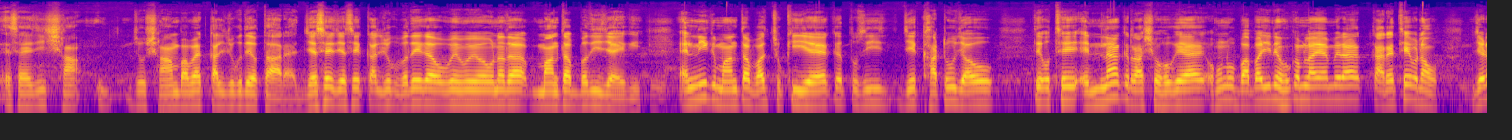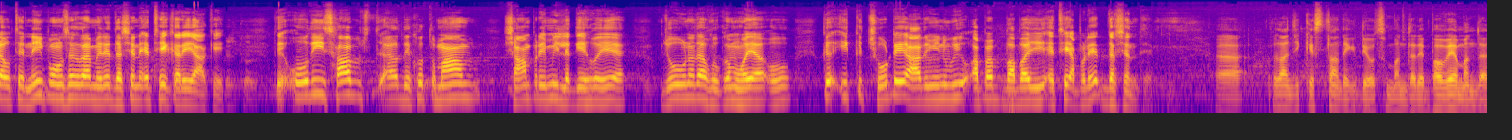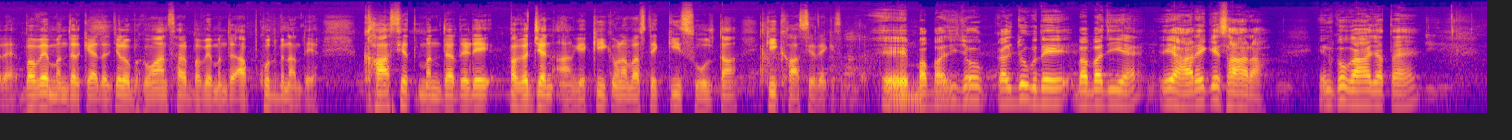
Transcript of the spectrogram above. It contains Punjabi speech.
ऐसा है जी शाम जो शाम बाबा है कलयुग ਦੇ ਅਵਤਾਰ ਹੈ ਜੈਸੇ ਜੈਸੇ ਕਲਯੁਗ ਵਧੇਗਾ ਉਵੇਂ ਉਵੇਂ ਉਹਨਾਂ ਦਾ ਮਾਨਤਾ ਵਧੀ ਜਾਏਗੀ ਇੰਨੀ ਕੁ ਮਾਨਤਾ ਵੱਧ ਚੁੱਕੀ ਹੈ ਕਿ ਤੁਸੀਂ ਜੇ ਖਾਟੂ ਜਾਓ ਤੇ ਉੱਥੇ ਇੰਨਾ ਕੁ ਰਸ਼ ਹੋ ਗਿਆ ਹੈ। ਹੁਣ ਉਹ ਬਾਬਾ ਜੀ ਨੇ ਹੁਕਮ ਲਾਇਆ ਮੇਰਾ ਘਰ ਇੱਥੇ ਬਣਾਓ ਜਿਹੜਾ ਉੱਥੇ ਨਹੀਂ ਪਹੁੰਚ ਸਕਦਾ ਮੇਰੇ ਦਰਸ਼ਨ ਇੱਥੇ ਕਰੇ ਆ ਕੇ ਤੇ ਉਹਦੀ ਸਭ ਆਹ ਦੇਖੋ तमाम ਸ਼ਾਮ ਪ੍ਰੇਮੀ ਲੱਗੇ ਹੋਏ ਹੈ ਜੋ ਉਹਨਾਂ ਦਾ ਹੁਕਮ ਹੋਇਆ ਉਹ ਕਿ ਇੱਕ ਛੋਟੇ ਆਦਮੀ ਨੂੰ ਵੀ ਆਪਾਂ ਬਾਬਾ ਜੀ ਇੱਥੇ ਆਪਣੇ ਦਰਸ਼ਨ ਦੇ ਅ, ਪ੍ਰਧਾਨ ਜੀ ਕਿਸ ਤਰ੍ਹਾਂ ਦੇਖਦੇ ਹੋ ਉਸ ਮੰਦਰ ਦੇ ਭਵਯ ਮੰਦਰ ਹੈ ਭਵਯ ਮੰਦਰ ਕਹਿ ਦਿੰਦੇ ਚਲੋ ਭਗਵਾਨ ਸਾਹਿਬ ਭਵਯ ਮੰਦਰ ਆਪ ਖੁਦ ਬਣਾਉਂਦੇ ਆ ਖਾਸੀਅਤ ਮੰਦਰ ਦੇ ਜਿਹੜੇ ਭਗਤ ਜਨ ਆਣਗੇ ਕੀ ਉਹਨਾਂ ਵਾਸਤੇ ਕੀ ਸਹੂਲਤਾਂ ਕੀ ਖਾਸੀਅਤ ਹੈ ਕਿਸ ਮੰਦਰ ਦੀ? ये बाबा जी जो कलयुग दे बाबा जी हैं ये हारे के सहारा इनको कहा जाता है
